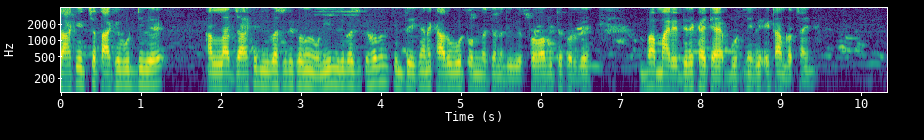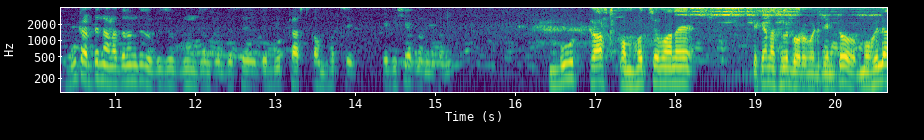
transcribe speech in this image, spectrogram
যাকে ইচ্ছা তাকে ভোট দিবে। আল্লাহ যাকে নির্বাচিত করবেন উনি নির্বাচিত হবেন, কিন্তু এখানে কারও ভোট অন্যজনে দিবে, প্রভাবিত করবে। বা মায়ের দিকে কাইটা ভোট নেবে এটা আমরা চাই না। ভোটারদের নানা ধরনের অভিযোগ গুঞ্জন চলতেছে যে ভোট কাস্ট কম হচ্ছে এই বিষয়ে আপনার মতামত? বুট কাস্ট কম হচ্ছে মানে এখানে আসলে গরমের দিন তো মহিলা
